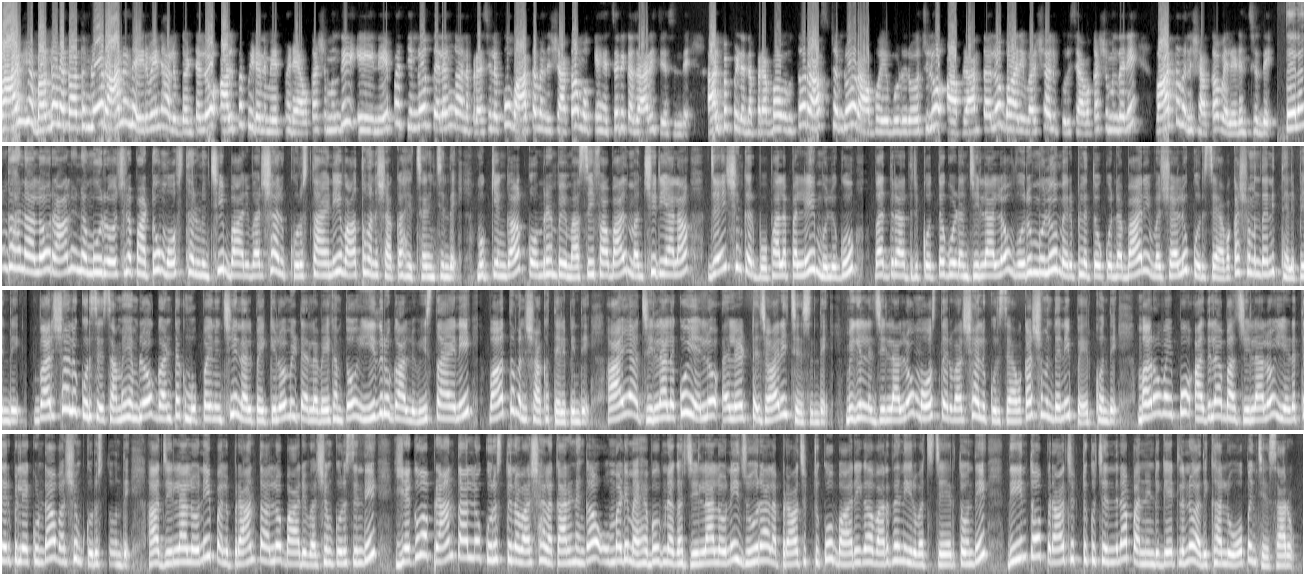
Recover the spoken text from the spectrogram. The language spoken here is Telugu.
వాయువ్య బంగాళాఖాతంలో రానున్న ఇరవై నాలుగు గంటల్లో అల్పపీడనం ఏర్పడే అవకాశం ఉంది. ఈ నేపథ్యంలో తెలంగాణ ప్రజలకు వాతావరణ శాఖ ముఖ్య హెచ్చరిక జారీ చేసింది. అల్పపీడన ప్రభావంతో రాష్ట్రంలో రాబోయే మూడు రోజులు ఆ ప్రాంతాల్లో భారీ వర్షాలు కురిసే అవకాశం ఉందని వాతావరణ శాఖ వెల్లడించింది. తెలంగాణలో రానున్న మూడు రోజుల పాటు మోస్తరు నుంచి భారీ వర్షాలు కురుస్తాయని వాతావరణ శాఖ హెచ్చరించింది. ముఖ్యంగా కొమ్రంపి మసీఫాబాద్ మంచిర్యాల జయశంకర్ భూపాలపల్లి ములుగు భద్రాద్రి కొత్తగూడెం జిల్లాల్లో ఉరుములు మెరుపులతో కూడిన భారీ వర్షాలు కురిసే అవకాశం ఉందని తెలిపింది. వర్షాలు కురిసే సమయంలో గంటకు ముప్పై నుంచి నలభై కిలోమీటర్ల వేగంతో ఈదురుగాలు వీస్తాయని వాతావరణ శాఖ తెలిపింది. ఆయా జిల్లాలకు ఎల్లో అలర్ట్ జారీ చేసింది. మిగిలిన జిల్లాల్లో మోస్తరు వర్షాలు కురిసే అవకాశం ఉందని పేర్కొంది. మరోవైపు ఆదిలాబాద్ జిల్లాలో ఎడతెరిపి లేకుండా వర్షం కురుస్తోంది. ఆ జిల్లాలోని పలు ప్రాంతాల్లో భారీ వర్షం కురిసింది. ఎగువ ప్రాంతాల్లో కురుస్తున్న వర్షాల కారణంగా ఉమ్మడి మహబూబ్ నగర్ జిల్లాలోని జూరాల ప్రాజెక్టుకు భారీగా వరద నీరు వచ్చి చేరుతోంది. దీంతో ప్రాజెక్టుకు చెందిన పన్నెండు గేట్లను అధికారులు ఓపెన్ చేశారు.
